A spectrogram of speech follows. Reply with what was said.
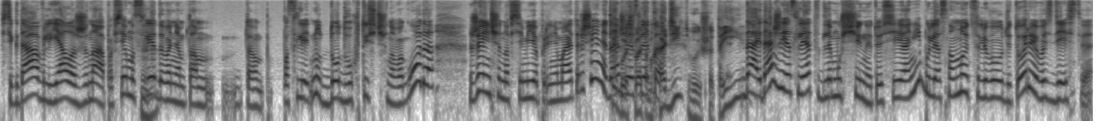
Всегда влияла жена. По всем исследованиям там, там послед... ну, до 2000 года женщина в семье принимает решение, Ты даже будешь в если этом это... ходить, будешь это есть. Да, и даже если это для мужчины. То есть и они были основной целевой аудиторией воздействия.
